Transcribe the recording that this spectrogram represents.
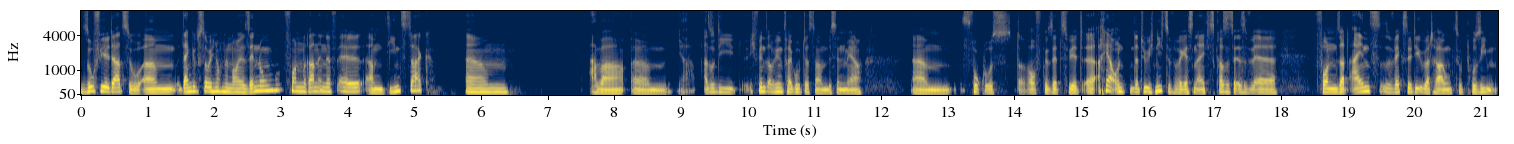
so viel dazu. Ähm, dann gibt es, glaube ich, noch eine neue Sendung von RAN NFL am Dienstag. Ähm, aber ähm, ja, also die, ich finde es auf jeden Fall gut, dass da ein bisschen mehr ähm, Fokus darauf gesetzt wird. Äh, ach ja, und natürlich nicht zu vergessen, eigentlich das krasseste ist, äh, von Sat 1 wechselt die Übertragung zu Pro7.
